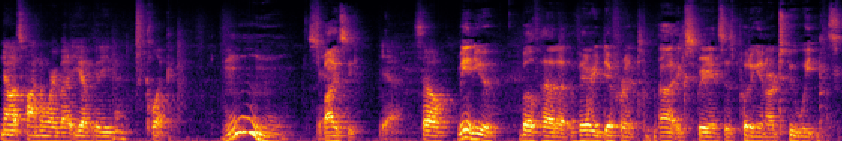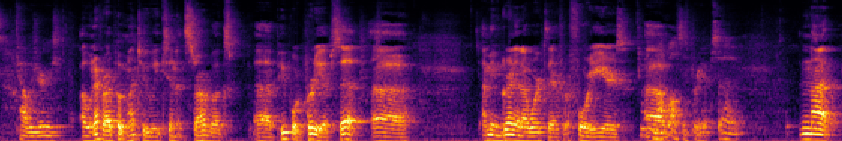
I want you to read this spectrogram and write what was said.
No, it's fine. Don't worry about it. You have a good evening. Click. Mmm. Spicy. Yeah. So Me and you both had a very different uh, experiences putting in our two weeks. how was yours? Uh, whenever I put my two weeks in at Starbucks, uh, people were pretty upset. Uh, I mean, granted, I worked there for four years. My Um, boss is pretty upset. not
